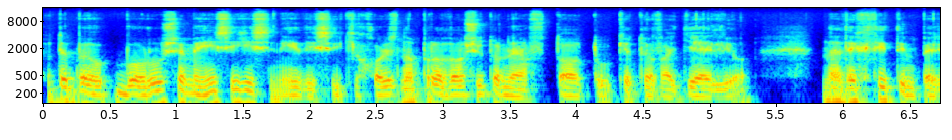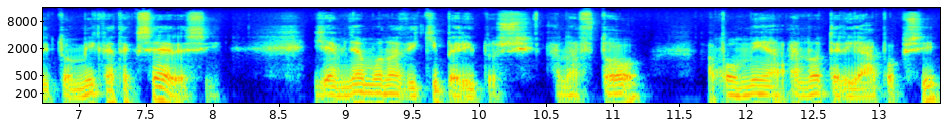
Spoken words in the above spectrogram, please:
τότε μπορούσε με ήσυχη συνείδηση και χωρίς να προδώσει τον εαυτό του και το Ευαγγέλιο να δεχθεί την περιτομή κατ' εξαίρεση για μια μοναδική περίπτωση, αν αυτό από μια ανώτερη άποψη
